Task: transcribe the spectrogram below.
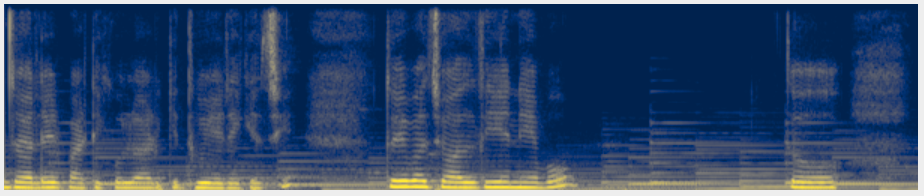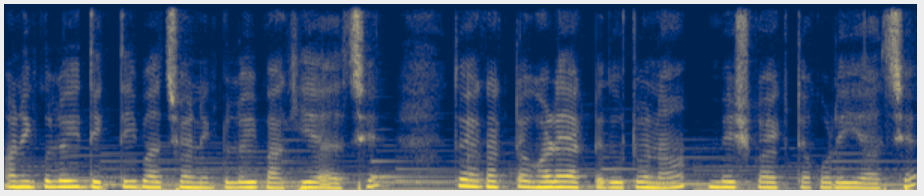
জলের বাটিগুলো আর কি ধুয়ে রেখেছি। তো এবার জল দিয়ে নেব। তো অনেকগুলোই দেখতেই পাচ্ছ, অনেকগুলোই পাখি আছে। তো এক একটা ঘরে একটা দুটো না, বেশ কয়েকটা করেই আছে।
